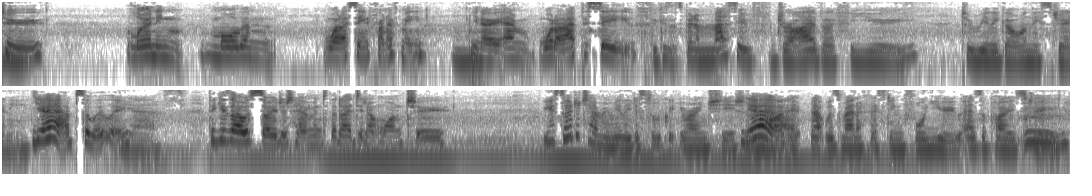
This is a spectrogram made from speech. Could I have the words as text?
to mm-hmm. learning more than what I see in front of me, you mm-hmm. know, and what I perceive. Because it's been a massive driver for you to really go on this journey. Yeah, absolutely. Yes. Because I was so determined that I didn't want to. You're so determined, really, just to look at your own shit and Yeah. why that was manifesting for you, as opposed to, Mm.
